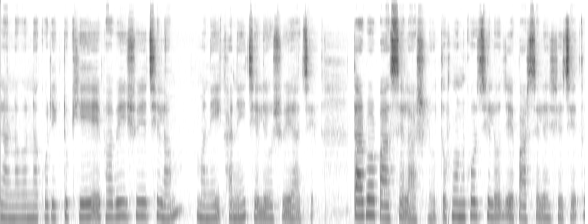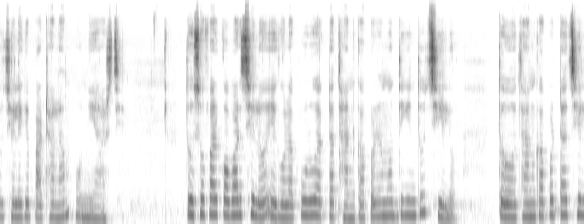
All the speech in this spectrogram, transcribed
রান্না বান্না করে একটু খেয়ে এভাবেই শুয়েছিলাম। মানে এখানেই ছেলেও শুয়ে আছে। তারপর পার্সেল আসলো। তো ফোন করছিল যে পার্সেল এসেছে, তো ছেলেকে পাঠালাম, ও নিয়ে আসছে। তো সোফার কভার ছিল, এগুলা পুরো একটা থান কাপড়ের মধ্যে কিন্তু ছিল। তো থান কাপড়টা ছিল,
